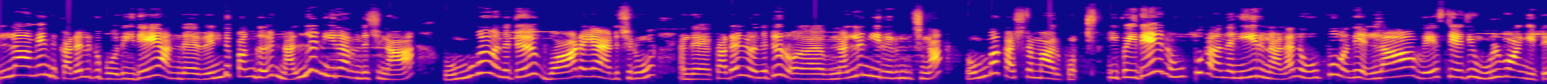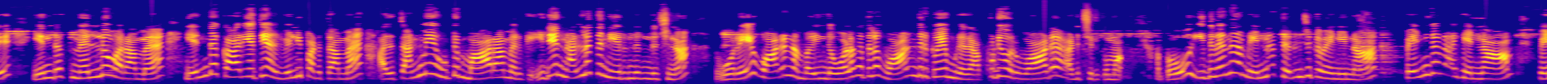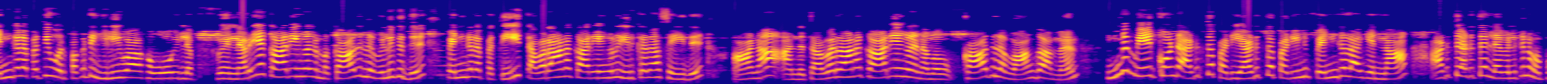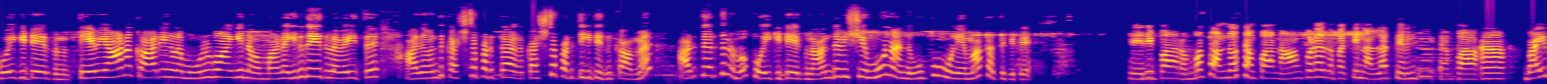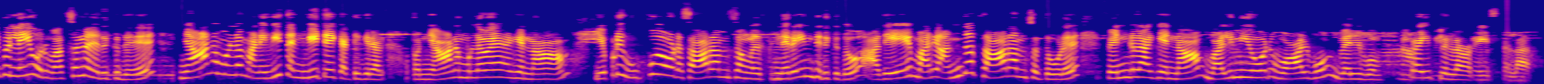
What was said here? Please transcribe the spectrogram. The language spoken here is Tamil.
எல்லாமே இந்த கடலுக்கு போகுது. இதே அந்த ரெண்டு பங்கு நல்ல நீராக இருந்துச்சுன்னா ரொம்ப வந்துட்டு வாடையா அடிச்சிரும். அந்த கடல் வந்துட்டு நல்ல நீர் இருந்துச்சுன்னா ரொம்ப கஷ்டமா இருக்கும். இப்போ இதே உப்பு கலந்த நீருனால அந்த உப்பு வந்து எல்லா வேஸ்டேஜையும் உள்வாங்கிட்டு எந்த ஸ்மெல்லும் வராம எந்த காரியத்தையும் அது வெளிப்படுத்தாம அது தன்மையை விட்டு மாறாம இருக்கு. இதே நல்ல தண்ணி இருந்துருந்துச்சுன்னா ஒரே வாடை நம்ம இந்த உலகத்துல வாழ்ந்திருக்கவே முடியாது. அப்படி ஒரு வாடை அடிச்சிருக்குமா? அப்போ இதுல இருந்து நம்ம என்ன தெரிஞ்சுக்க வேண்டியன்னா பெண்களாகிய நாம் பெண்களை பத்தி ஒரு பக்கத்து இழிவாகவோ இல்ல நிறைய காரியங்கள் நம்ம காதுல விழுகுது பெண்களை பத்தி தவறான காரியங்களும் இருக்கதான் செய்யுது. ஆனா அந்த தவறான காரியங்களை நம்ம காதுல வாங்காம இன்னும் மேற்கொண்டு அடுத்த படி அடுத்த படின்னு பெண்களாகிய நாம் அடுத்த அடுத்த லெவலுக்கு நம்ம போய்க்கிட்டே இருக்கணும். தேவையான காரியங்களை நம்ம உள்வாங்கி நம்ம மன இருதயத்துல வைத்து அதை வந்து கஷ்டப்படுத்த கஷ்டப்படுத்திக்கிட்டு இருக்காம அடுத்தடுத்து நம்ம போய்கிட்டே இருக்கணும். அந்த விஷயமும் நான் அந்த உப்பு மூலியமா கத்துக்கிட்டேன். சரிப்பா ரொம்ப சந்தோஷம்ப்பா. நான் கூட இதை பத்தி நல்லா தெரிஞ்சுக்கிட்டேன்ப்பா. பைபிள்லயும் ஒரு வசனம் இருக்குது. ஞானமுள்ள மனைவி தன் வீட்டை கட்டுகிறாள். அப்ப ஞானமுள்ளவராகிய நாம் எப்படி உப்போட சாராம்சங்களுக்கு நிறைந்து இருக்குதோ அதே மாதிரி அந்த சாராம்சத்தோடு பெண்களாகிய நாம் வலிமையோடு வாழ்வோம் வெல்வோம். Praise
